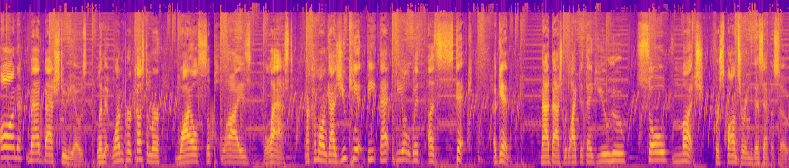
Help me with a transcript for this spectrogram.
on Mad Bash Studios. Limit one per customer while supplies last. Now, come on, guys, you can't beat that deal with a stick. Again, Mad Bash would like to thank Yoo-Hoo so much for sponsoring this episode.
